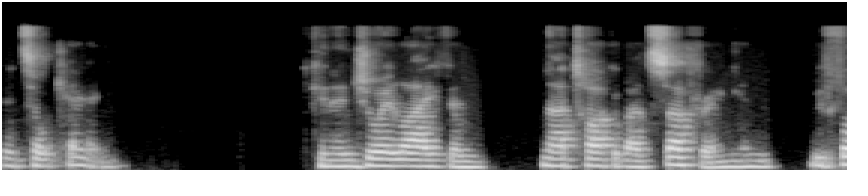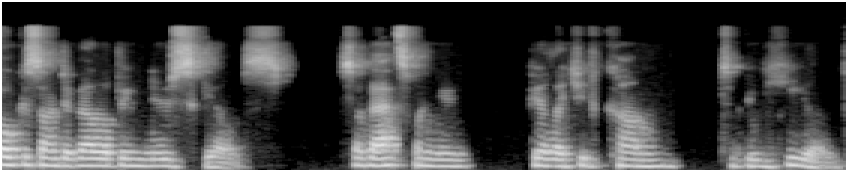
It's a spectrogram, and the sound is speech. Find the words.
it's okay. You can enjoy life and not talk about suffering, and you focus on developing new skills. So that's when you feel like you've come to be healed.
